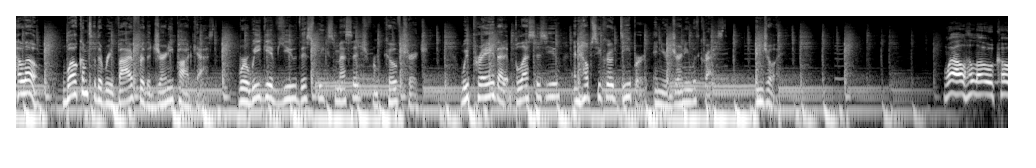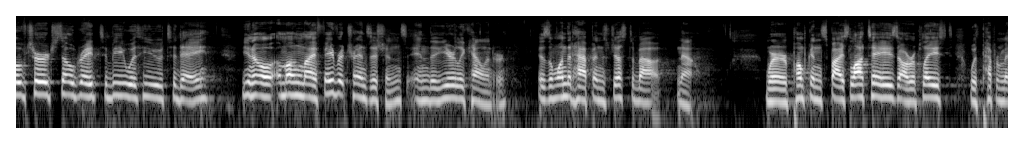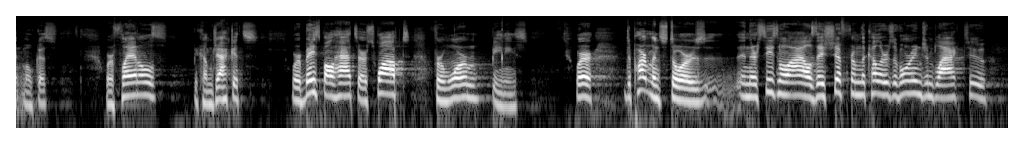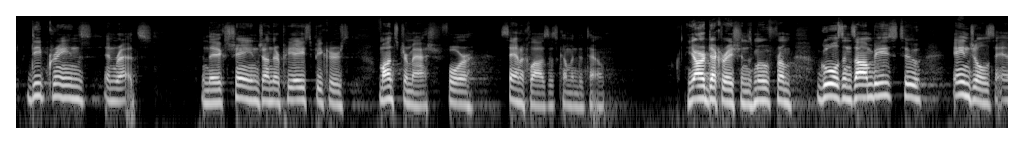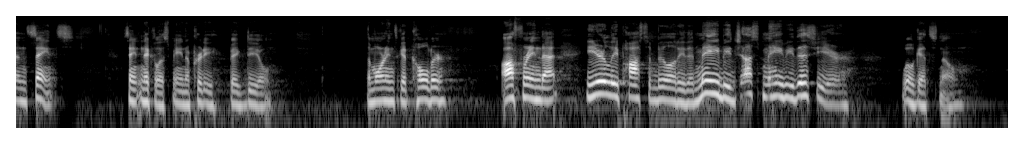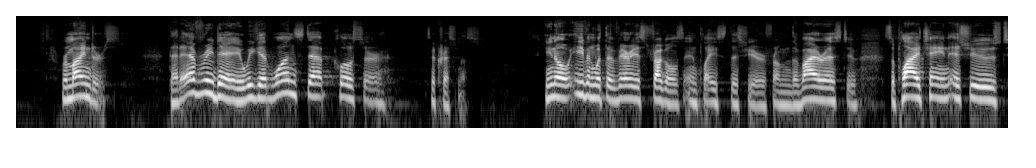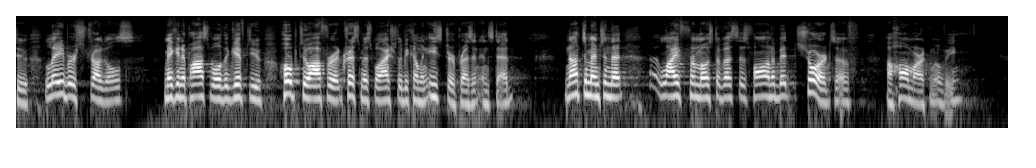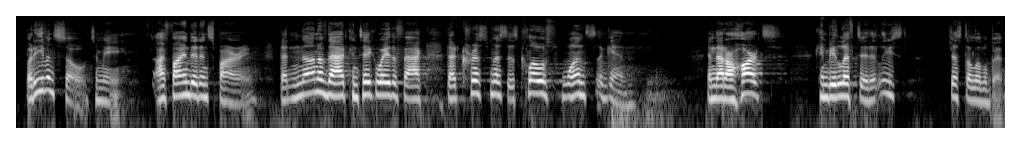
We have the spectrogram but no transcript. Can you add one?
Hello, welcome to the Revive for the Journey podcast, where we give you this week's message from Cove Church. We pray that it blesses you and helps you grow deeper in your journey with Christ. Enjoy. Well, hello, Cove Church. So great to be with you today. You know, among my favorite transitions in the yearly calendar is the one that happens just about now, where pumpkin spice lattes are replaced with peppermint mochas, where flannels become jackets, where baseball hats are swapped for warm beanies, where department stores in their seasonal aisles they shift from the colors of orange and black to deep greens and reds and they exchange on their PA speakers Monster Mash for Santa Claus is coming to town. Yard decorations move from ghouls and zombies to angels and saints, St. Nicholas being a pretty big deal. The mornings get colder, offering that yearly possibility that maybe, just maybe this year, we'll get snow. Reminders that every day we get one step closer to Christmas. You know, even with the various struggles in place this year, from the virus to supply chain issues to labor struggles, making it possible the gift you hope to offer at Christmas will actually become an Easter present instead. Not to mention that life for most of us has fallen a bit short of a Hallmark movie. But even so, to me, I find it inspiring that none of that can take away the fact that Christmas is close once again and that our hearts can be lifted at least just a little bit.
